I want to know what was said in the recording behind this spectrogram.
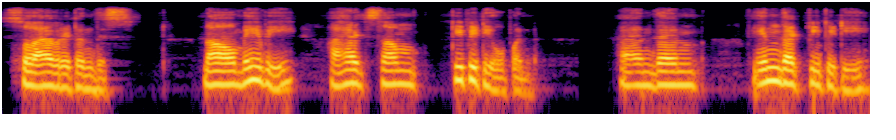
So I have written this. Now maybe I had some PPT open and then in that PPT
